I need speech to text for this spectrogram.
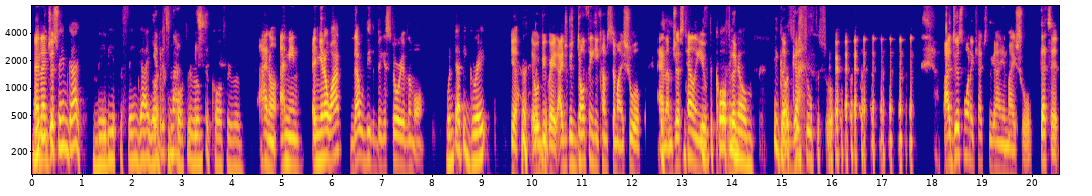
Maybe then it's just- the same guy. Maybe it's the same guy going but it's from not- coffee room to coffee room. I don't. I mean, and you know what? That would be the biggest story of them all. Wouldn't that be great? Yeah, it would be great. I just don't think he comes to my shul, and I'm just telling He's you, the coffee the- gnome. He goes guy- from shul to shul. I just want to catch the guy in my shul. That's it.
